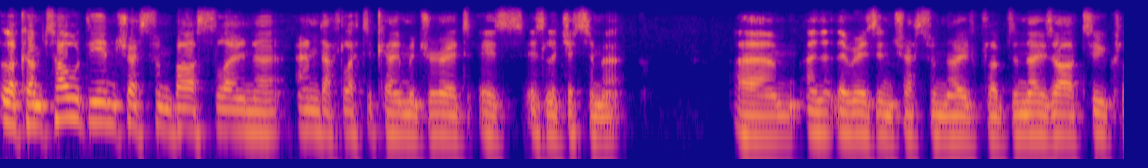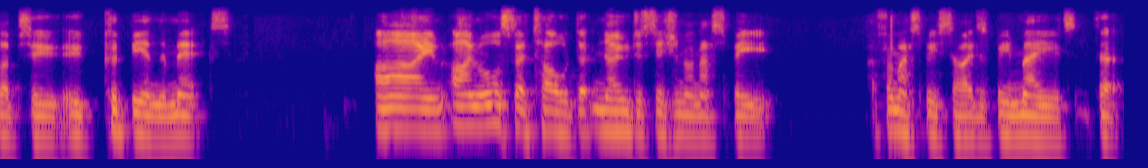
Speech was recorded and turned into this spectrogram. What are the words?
look, I'm told the interest from Barcelona and Atletico Madrid is is legitimate. Um, and that there is interest from those clubs, and those are two clubs who, who could be in the mix. I'm I'm also told that no decision on Azpi from Azpi's side has been made. That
